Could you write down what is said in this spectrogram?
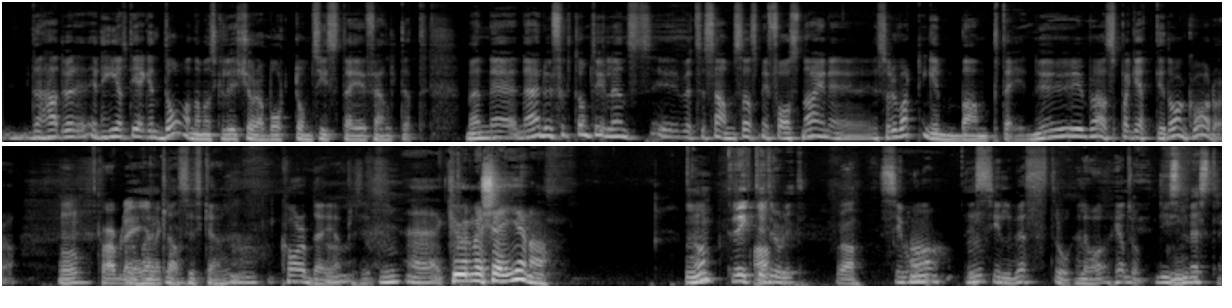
den hade en helt egen dag när man skulle köra bort de sista i fältet. Men eh, nej, nu fick de tydligen eh, vet du, samsas med Fast 9 eh, så det vart ingen bump day. Nu är det bara spagettidagen kvar då. då. Mm, carb day. De klassiska. Mm. Carb day, ja precis. Mm. Eh, kul med tjejerna. Mm. Riktigt ja. roligt. Bra. Simona. Ja. Det är mm. Silvestro, eller vad heter hon? Det är Silvestre.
